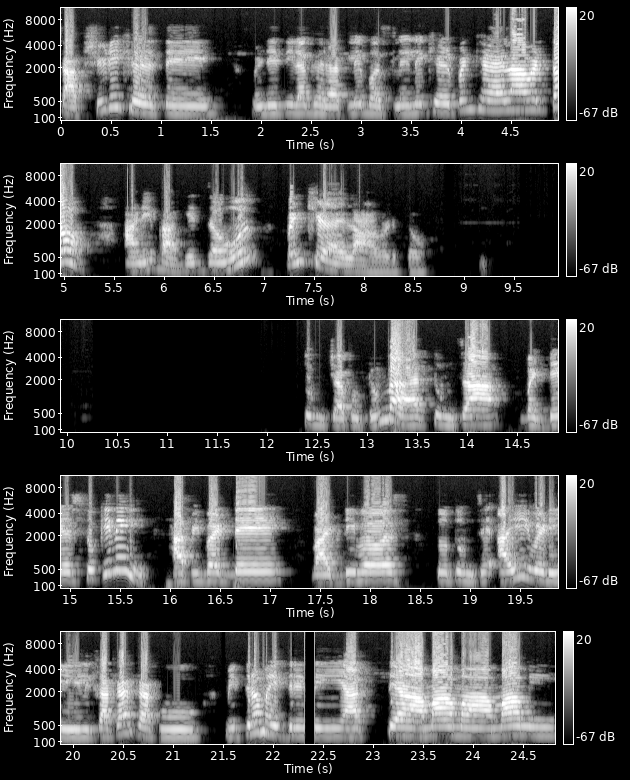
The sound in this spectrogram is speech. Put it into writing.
सापशिडी खेळते. म्हणजे तिला घरातले बसलेले खेळ पण खेळायला आवडतं आणि बागेत जाऊन पण खेळायला आवडतं. तुमच्या कुटुंबात तुमचा बर्थडे असतो की नाही? हॅपी बर्थडे वाढदिवस तो तुमचे आई वडील काका काकू मित्रमैत्रिणी आत्या मामा मामी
